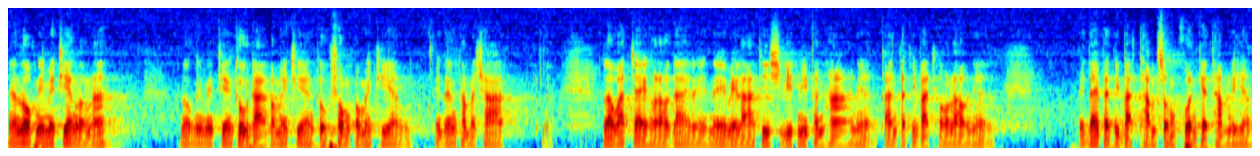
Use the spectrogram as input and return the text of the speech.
งั้นโลกนี้ไม่เที่ยงหรอกนะ โลกนี้ไม่เที่ยงถูกด่าก็ไม่เที่ยง ถูกชมก็ไม่เที่ยง เป็นเรื่องธรรมชาติเราวัดใจของเราได้เลย ในเวลาที่ชีวิตมีปัญหาเนี่ยการปฏิบัติของเราเนี่ยได้ปฏิบัติธรรมสมควรแก่ธรรมหรือยัง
